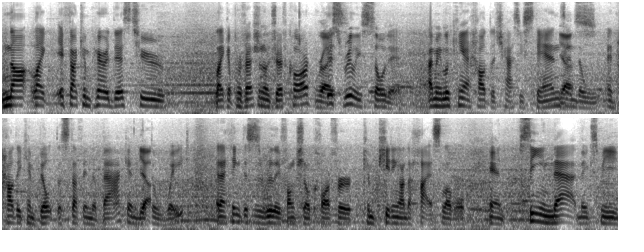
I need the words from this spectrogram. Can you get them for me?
not like if I compare this to like a professional drift car, Right. this really sold it. I mean, looking at how the chassis stands and the and how they can build the stuff in the back and Yeah. the weight, and I think this is a really functional car for competing on the highest level. And seeing that makes me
